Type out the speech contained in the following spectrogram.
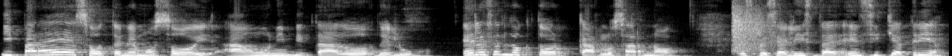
y para eso tenemos hoy a un invitado de lujo. Él es el doctor Carlos Arnaud, especialista en psiquiatría.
